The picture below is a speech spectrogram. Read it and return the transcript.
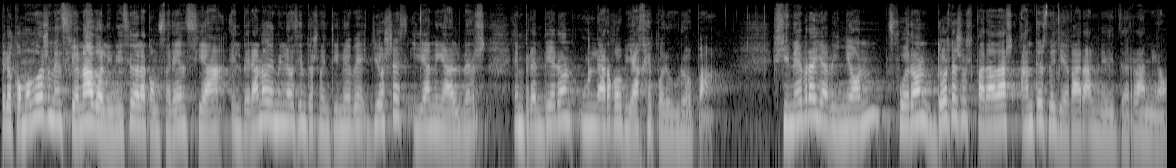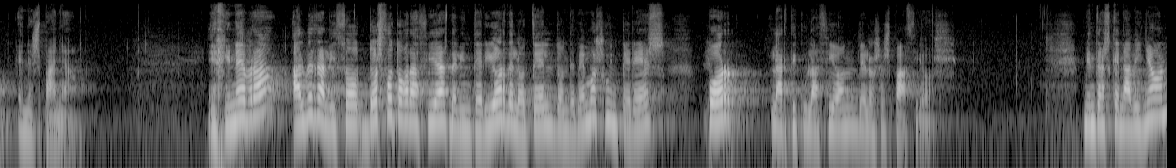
Pero como hemos mencionado al inicio de la conferencia, el verano de 1929, Joseph y Annie Albers emprendieron un largo viaje por Europa. Ginebra y Aviñón fueron dos de sus paradas antes de llegar al Mediterráneo, en España. En Ginebra, Albert realizó dos fotografías del interior del hotel donde vemos su interés por la articulación de los espacios. Mientras que en Aviñón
